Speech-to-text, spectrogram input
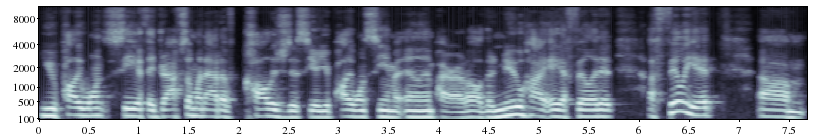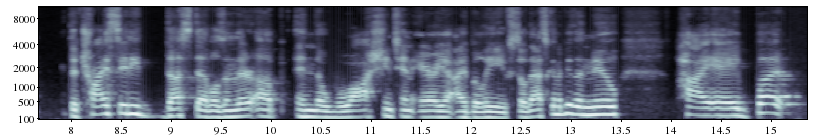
you probably won't see if they draft someone out of college this year. You probably won't see him at Inland Empire at all. Their new high A affiliate affiliate. Um, the Tri City Dust Devils, and they're up in the Washington area, I believe. So that's going to be the new high A. But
